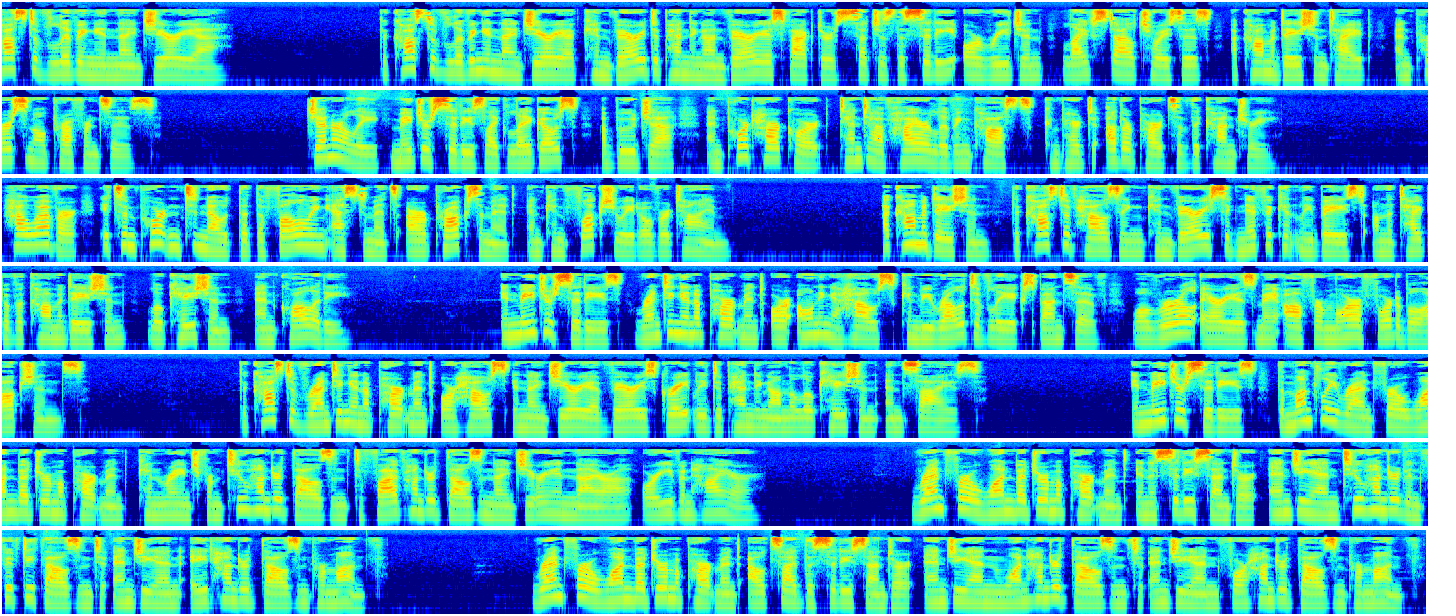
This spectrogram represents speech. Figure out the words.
cost of living in Nigeria. The cost of living in Nigeria can vary depending on various factors such as the city or region, lifestyle choices, accommodation type, and personal preferences. Generally, major cities like Lagos, Abuja, and Port Harcourt tend to have higher living costs compared to other parts of the country. However, it's important to note that the following estimates are approximate and can fluctuate over time. Accommodation The cost of housing can vary significantly based on the type of accommodation, location, and quality. In major cities, renting an apartment or owning a house can be relatively expensive, while rural areas may offer more affordable options. The cost of renting an apartment or house in Nigeria varies greatly depending on the location and size. In major cities, the monthly rent for a one bedroom apartment can range from 200,000 to 500,000 Nigerian naira or even higher. Rent for a one-bedroom apartment in a city center, NGN 250,000 to NGN 800,000 per month. Rent for a one-bedroom apartment outside the city center, NGN 100,000 to NGN 400,000 per month.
